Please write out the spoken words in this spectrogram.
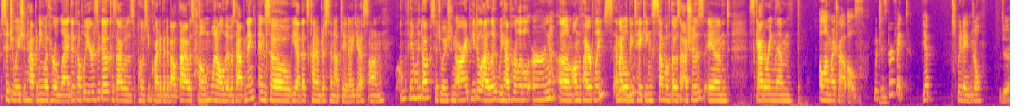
situation happening with her leg a couple years ago because I was posting quite a bit about that. I was home when all of it was happening. And so, yeah, that's kind of just an update, I guess, on. On the family dog situation, R.I.P. Delilah. We have her little urn um, on the fireplace, and I will be taking some of those ashes and scattering them along my travels. Which is perfect. Yep, sweet angel. Yeah.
